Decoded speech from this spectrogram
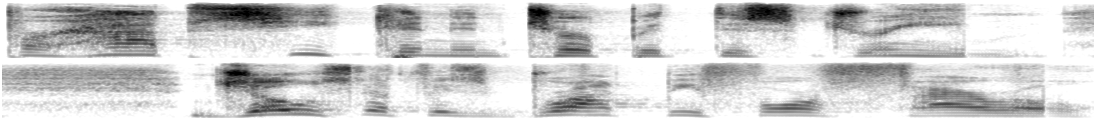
Perhaps he can interpret this dream. Joseph is brought before Pharaoh.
